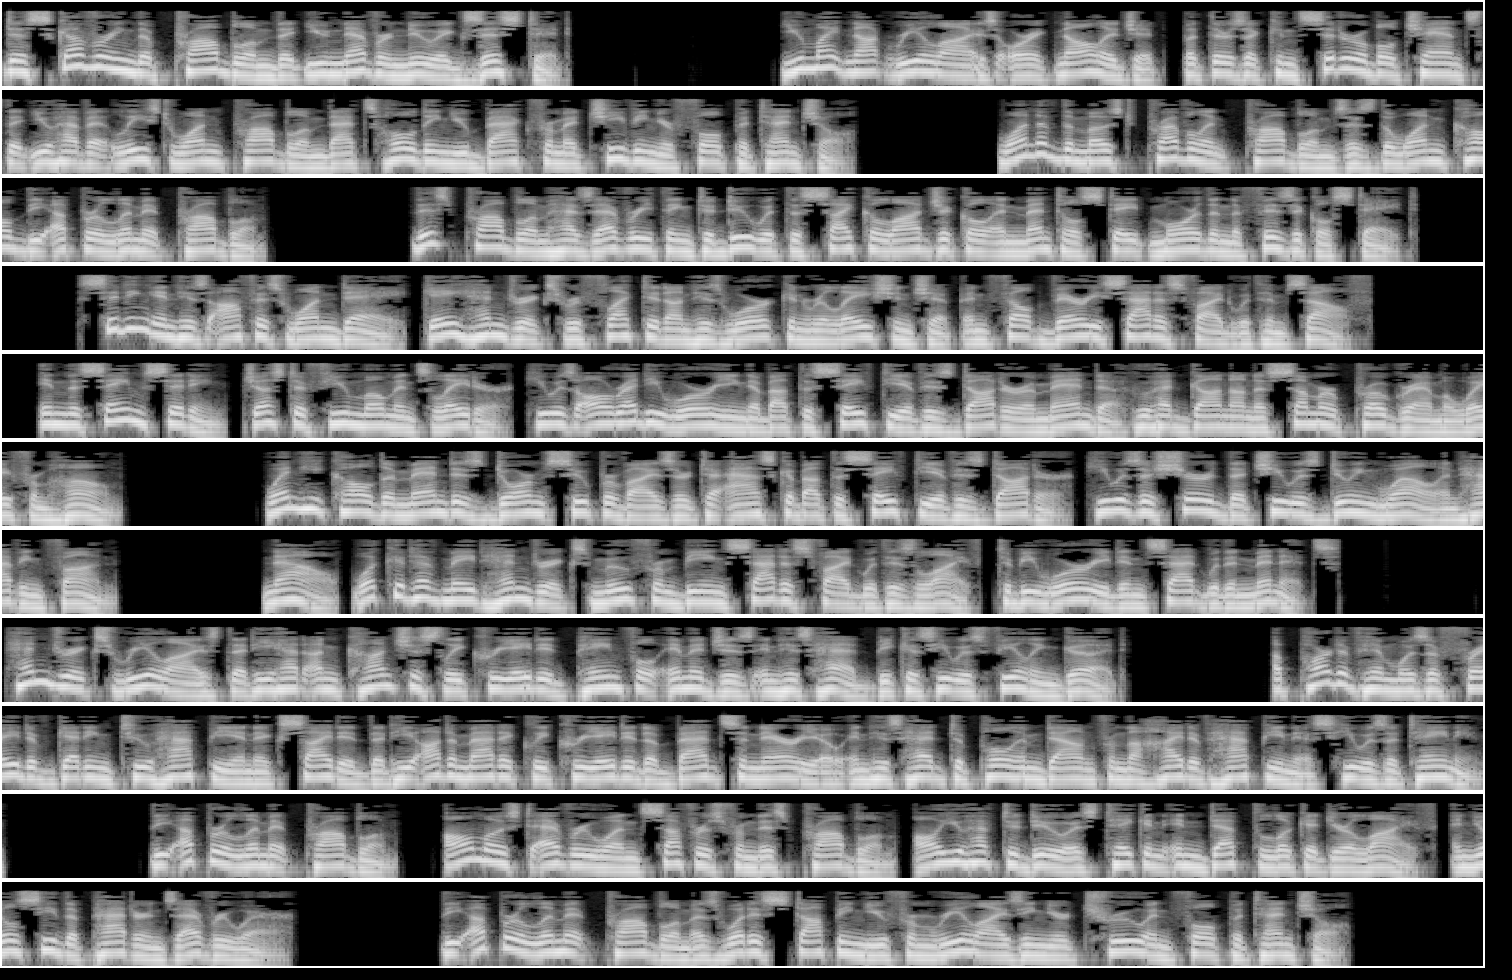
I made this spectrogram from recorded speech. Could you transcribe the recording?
Discovering the problem that you never knew existed. You might not realize or acknowledge it, but there's a considerable chance that you have at least one problem that's holding you back from achieving your full potential. One of the most prevalent problems is the one called the upper limit problem. This problem has everything to do with the psychological and mental state more than the physical state. Sitting in his office one day, Gay Hendricks reflected on his work and relationship and felt very satisfied with himself. In the same sitting, just a few moments later, he was already worrying about the safety of his daughter Amanda who had gone on a summer program away from home. When he called Amanda's dorm supervisor to ask about the safety of his daughter, he was assured that she was doing well and having fun. Now, what could have made Hendricks move from being satisfied with his life, to be worried and sad within minutes? Hendricks realized that he had unconsciously created painful images in his head because he was feeling good. A part of him was afraid of getting too happy and excited that he automatically created a bad scenario in his head to pull him down from the height of happiness he was attaining. The upper limit problem. Almost everyone suffers from this problem, all you have to do is take an in-depth look at your life, and you'll see the patterns everywhere. The upper limit problem is what is stopping you from realizing your true and full potential.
